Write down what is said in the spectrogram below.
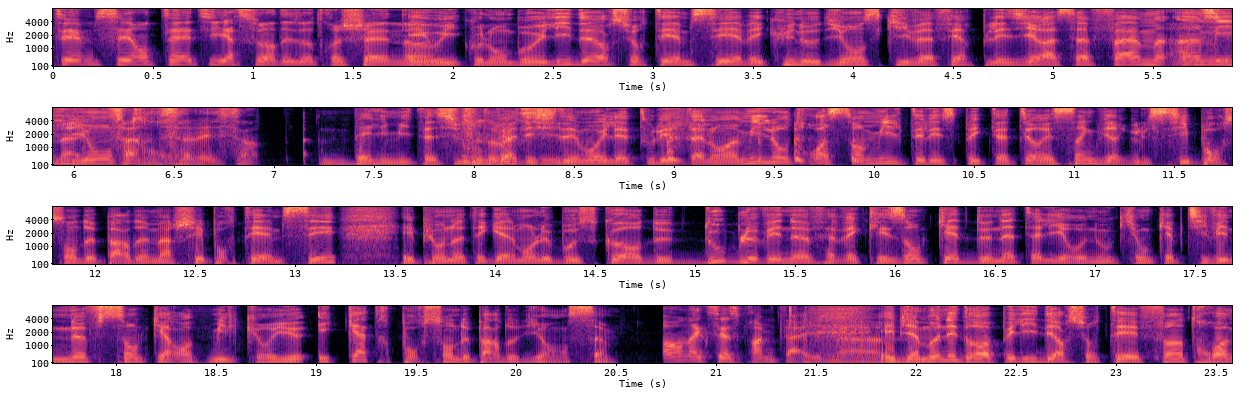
TMC en tête hier soir des autres chaînes. Et oui, Colombo est leader sur TMC avec une audience qui va faire plaisir à sa femme. Ah, 1 million. savait ça. Belle imitation, Thomas. Merci. Décidément, il a tous les talents. 1 300 000 téléspectateurs et 5,6% de part de marché pour TMC. Et puis on note également le beau score de W9 avec les enquêtes de Nathalie Renou qui ont captivé 940 000 curieux et 4% de part d'audience. En Access Prime Time. Eh bien, Money Drop est leader sur TF1. 3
